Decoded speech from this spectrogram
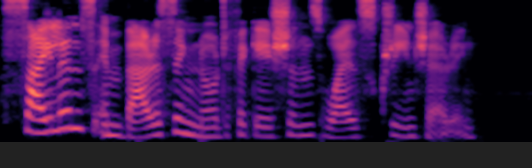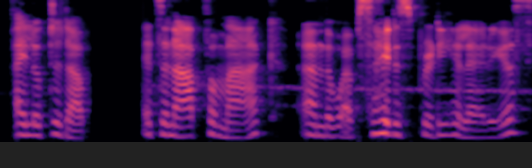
Silence Embarrassing Notifications While Screen Sharing. I looked it up. It's an app for Mac, and the website is pretty hilarious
